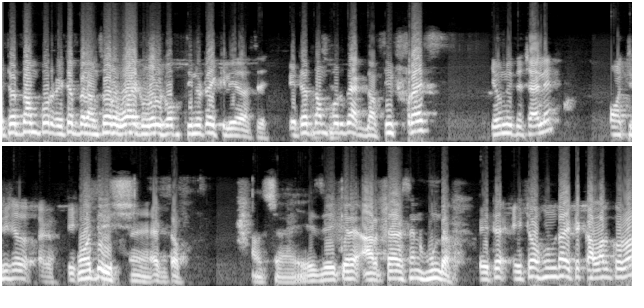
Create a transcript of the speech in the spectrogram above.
এটার দাম পড়বে এটা ব্যালেন্সার হোয়াইট ওয়েল তিনটাই ক্লিয়ার আছে। এটার দাম আচ্ছা। পড়বে একদম ফিক্স প্রাইস কেউ নিতে চাইলে পঁয়ত্রিশ হাজার টাকা। পঁয়ত্রিশ? হ্যাঁ একদম। আচ্ছা এই যে এটা আরটা আছেন হুন্ডা এটা এটা হুন্ডা এটা কালার করা।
